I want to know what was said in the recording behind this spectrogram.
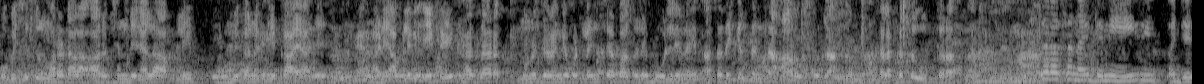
ओबीसीतून मराठाला आरक्षण देण्याला आपली भूमिका नक्की काय आहे? आणि आपले एकही खासदार मनोज जरांगे पाटलांच्या बाजूने बोलले नाहीत असा देखील त्यांचा आरोप होता. त्याला कसं उत्तर असणार आहे? तर असं नाही त्यांनी ही म्हणजे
